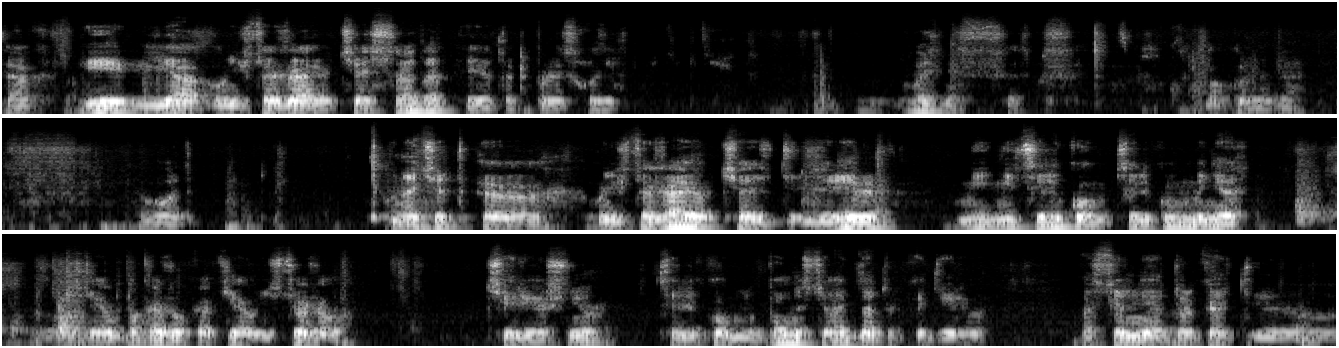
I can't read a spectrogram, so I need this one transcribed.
Так, и я уничтожаю часть сада, и это происходит. Возьми спокойно, да. Вот. Значит, э, уничтожаю часть деревьев, не, не целиком. Целиком у меня, вот я вам покажу, как я уничтожил черешню целиком, ну полностью одна только дерево. Остальные только э,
